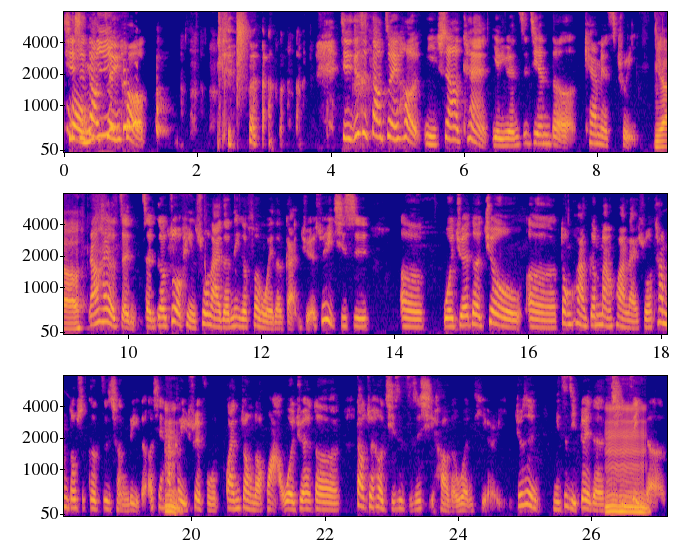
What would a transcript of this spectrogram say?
其实到最后，其实就是到最后，你是要看演员之间的 chemistry。呀，然后还有整整个作品出来的那个氛围的感觉，所以其实呃，我觉得就呃动画跟漫画来说，他们都是各自成立的，而且它可以说服观众的话，我觉得到最后其实只是喜好的问题而已，就是你自己对得起自己的、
